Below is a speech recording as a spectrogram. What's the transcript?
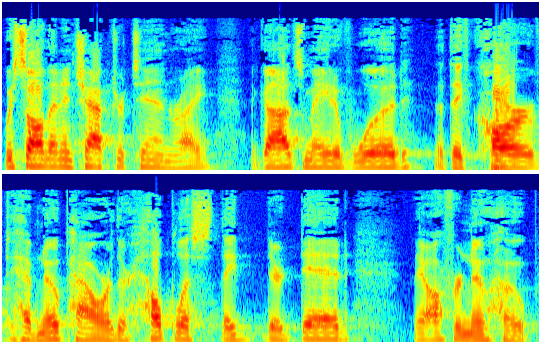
We saw that in chapter 10, right? The gods made of wood that they've carved have no power. They're helpless. They, they're dead. They offer no hope.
